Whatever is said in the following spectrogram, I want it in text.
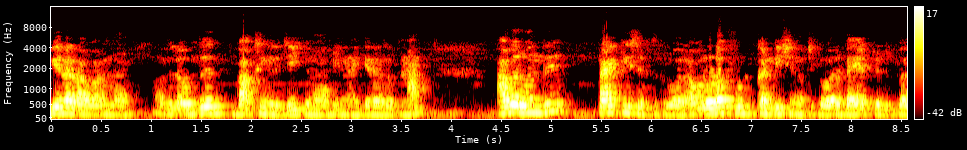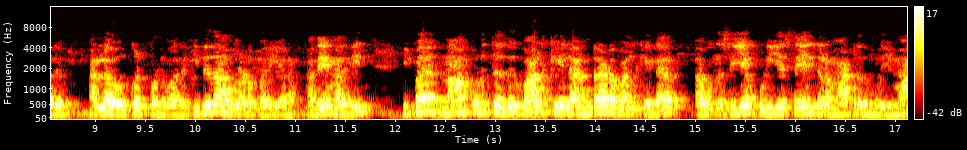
வீரராக வரணும். அதில் வந்து பாக்ஸிங்கில் ஜெயிக்கணும் அப்படின்னு நினைக்கிறாரு அப்படின்னா அவர் வந்து ப்ராக்டிஸ் எடுத்துக்குவார் அவரோட ஃபுட் கண்டிஷன் வச்சுக்குவார். டயட் எடுப்பார். நல்லா ஒர்க் அவுட் பண்ணுவார். இதுதான் அவரோட பரிகாரம். அதே மாதிரி இப்போ நான் கொடுத்தது வாழ்க்கையில் அன்றாட வாழ்க்கையில் அவங்க செய்யக்கூடிய செயல்களை மாற்றுறது மூலயமா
